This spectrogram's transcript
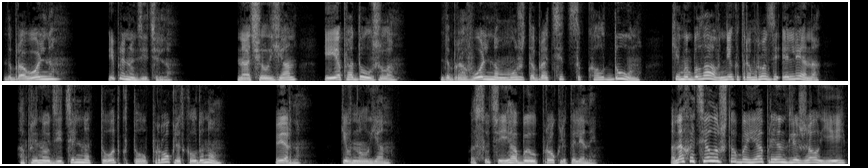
Добровольно и принудительно. Начал Ян, и я продолжила. Добровольно может обратиться колдун, кем и была в некотором роде Елена, а принудительно тот, кто проклят колдуном. Верно, кивнул Ян. По сути, я был проклят Еленой. Она хотела, чтобы я принадлежал ей,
